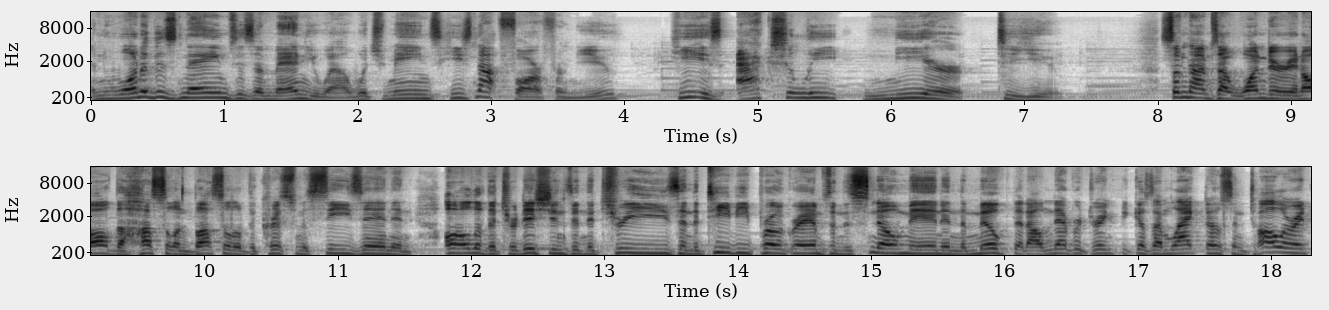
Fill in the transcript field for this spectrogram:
And one of His names is Emmanuel, which means He's not far from you, He is actually near to you. Sometimes I wonder in all the hustle and bustle of the Christmas season and all of the traditions and the trees and the TV programs and the snowmen and the milk that I'll never drink because I'm lactose intolerant,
